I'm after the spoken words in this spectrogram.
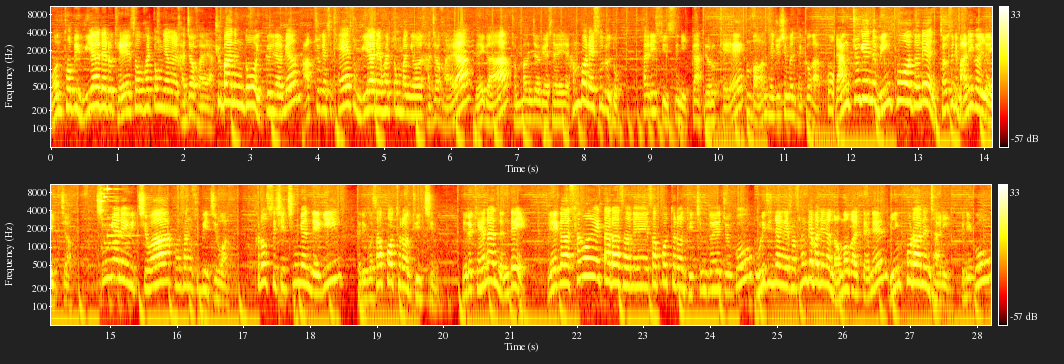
원톱이 위아래로 계속 활동량을 가져가야 큐 반응도 이끌려면 앞쪽에서 계속 위아래 활동 반경을 가져가야 내가 전방 지역에서의 한 번의 수루도 살릴 수 있으니까 이렇게 한번 해주시면 될 것 같고 양쪽에 있는 윙 포워드는 전술이 많이 걸려 있죠. 측면의 위치와 항상 수비 지원, 크로스 시 측면 대기, 그리고 서포트런 뒤침 이렇게 해놨는데 얘가 상황에 따라서는 서포트런 뒤침도 해주고 우리 진영에서 상대방이랑 넘어갈 때는 윙포라는 자리 그리고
